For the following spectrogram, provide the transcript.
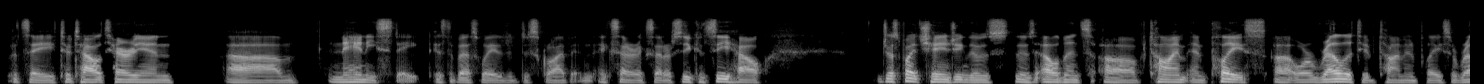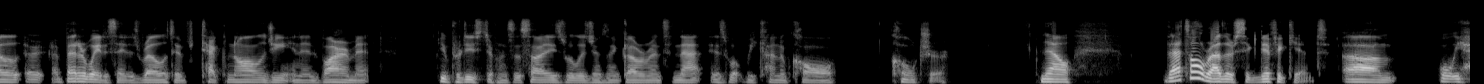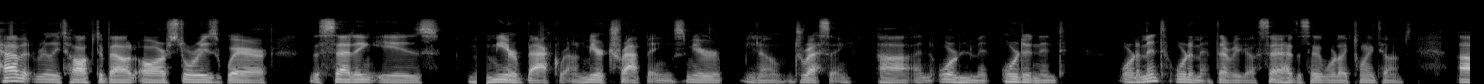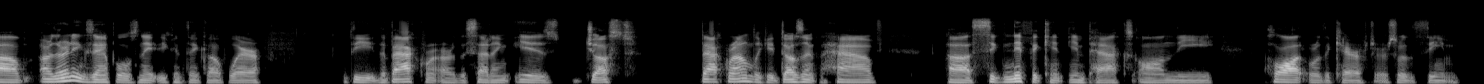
let's say, totalitarian. Um, nanny state is the best way to describe it, and et cetera, et cetera. So you can see how just by changing those those elements of time and place uh, or relative time and place a, rel- a better way to say it is relative technology and environment you produce different societies religions and governments and that is what we kind of call culture now that's all rather significant um, what we haven't really talked about are stories where the setting is mere background mere trappings mere you know dressing uh, an ornament, ordinant, ornament, ornament. There we go. Say I had to say the word like twenty times. Um, are there any examples, Nate, you can think of where the the background or the setting is just background, like it doesn't have uh, significant impacts on the plot or the characters or the theme?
